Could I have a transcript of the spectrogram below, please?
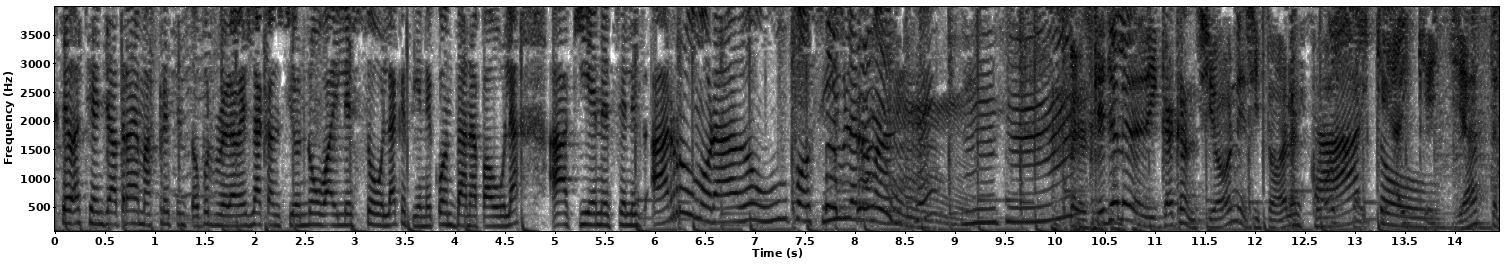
Sebastián Yatra además presentó por primera vez la canción No Baile Sola que tiene con Dana Paola, a quienes se les ha rumorado un posible romance. Ujú. Pero es que ella le dedica canciones y todas las cosas. Y que, ay, que Yatra.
